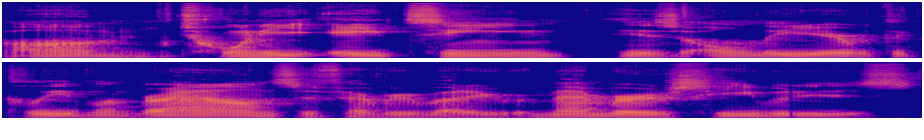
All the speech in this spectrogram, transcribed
Um, 2018, his only year with the Cleveland Browns, if everybody remembers, he was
